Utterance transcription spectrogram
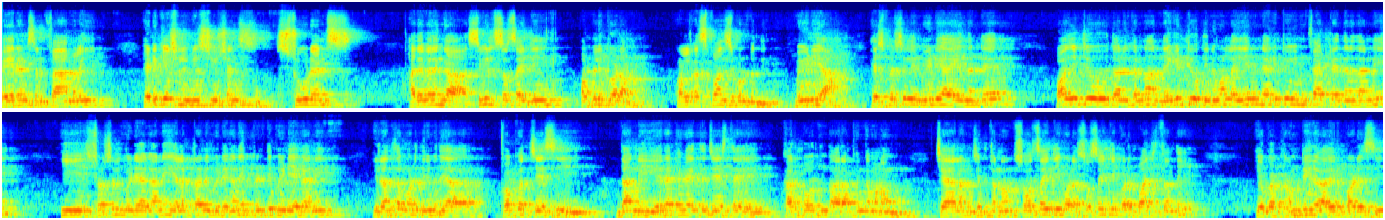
parents and family educational institutions students అదేవిధంగా సివిల్ సొసైటీ పబ్లిక్ కూడా వాళ్ళ రెస్పాన్సిబుల్ ఉంటుంది మీడియా ఎస్పెషల్లీ మీడియా ఏంటంటే పాజిటివ్ దానికన్నా నెగిటివ్ దీనివల్ల ఏం నెగిటివ్ ఇంపాక్ట్ అయిందనే దాన్ని ఈ సోషల్ మీడియా కానీ ఎలక్ట్రానిక్ మీడియా కానీ ప్రింట్ మీడియా కానీ వీళ్ళంతా కూడా దీని మీద ఫోకస్ చేసి దాన్ని ఏ రకంగా అయితే చేస్తే కరిపోతుందో ఆ రకంగా మనం చేయాలని చెప్తున్నాం సొసైటీ కూడా సొసైటీ కూడా బాధ్యత ఉంది ఈ యొక్క కమిటీగా ఏర్పడేసి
